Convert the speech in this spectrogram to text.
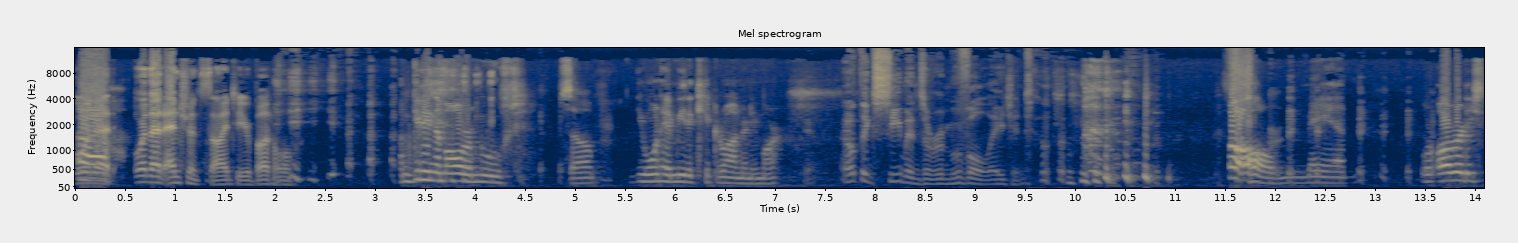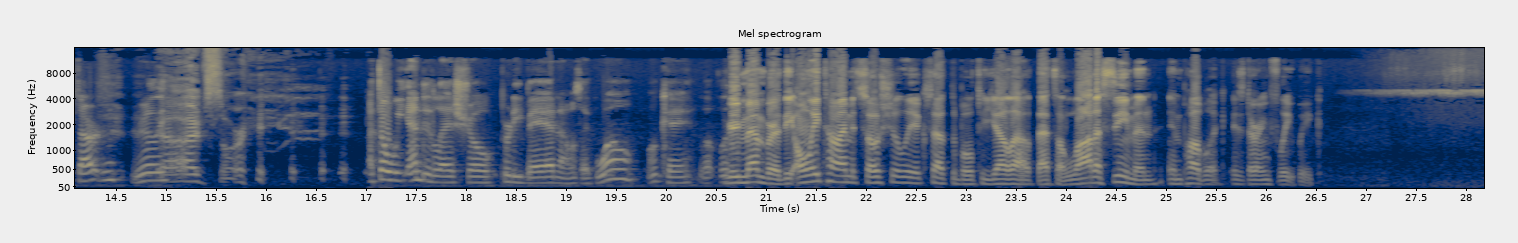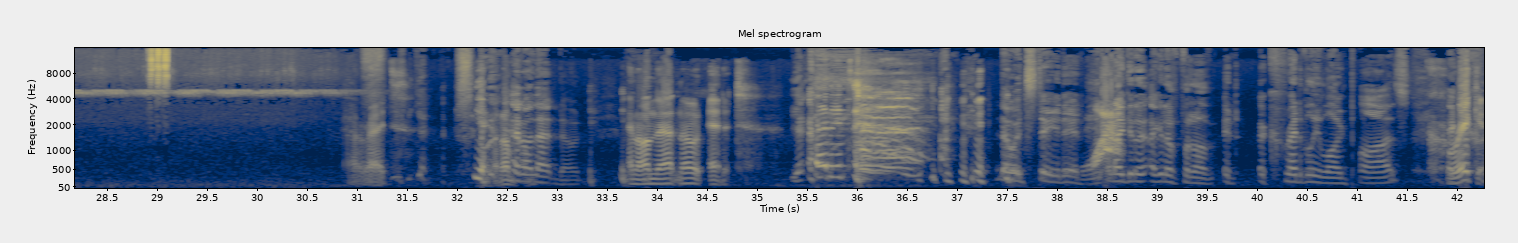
Or Uh. that or that entrance sign to your butthole. I'm getting them all removed, so you won't have me to kick around anymore. I don't think semen's a removal agent. Oh man, we're already starting. Really? I'm sorry. I thought we ended last show pretty bad, and I was like, well, okay. Let, let's Remember, the only time it's socially acceptable to yell out "That's a lot of semen" in public is during Fleet Week. All right. yeah. But um, and on that note, and on that note, edit. Yeah, Edit. no, it's staying in. Wow. And I'm gonna I'm gonna put a, an incredibly long pause. Crickets.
